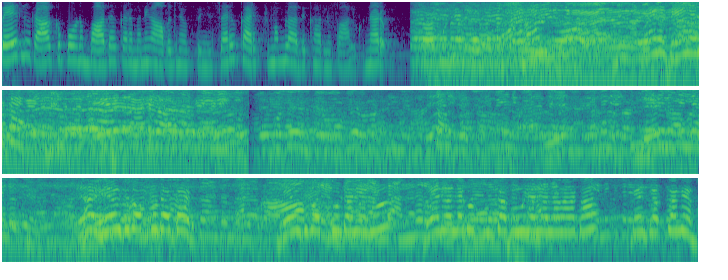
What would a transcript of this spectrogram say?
పేర్లు రాకపోవడం బాధాకరమని ఆవేదన వ్యక్తం చేశారు. కార్యక్రమంలో అధికారులు పాల్గొన్నారు. నేమ్స్ కొట్టుకుంటా సార్. నేమ్స్ కొట్టుకుంటా నేను. వేరే వాళ్ళకు కుంట వరకు? మేము చెప్తాం మేము.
